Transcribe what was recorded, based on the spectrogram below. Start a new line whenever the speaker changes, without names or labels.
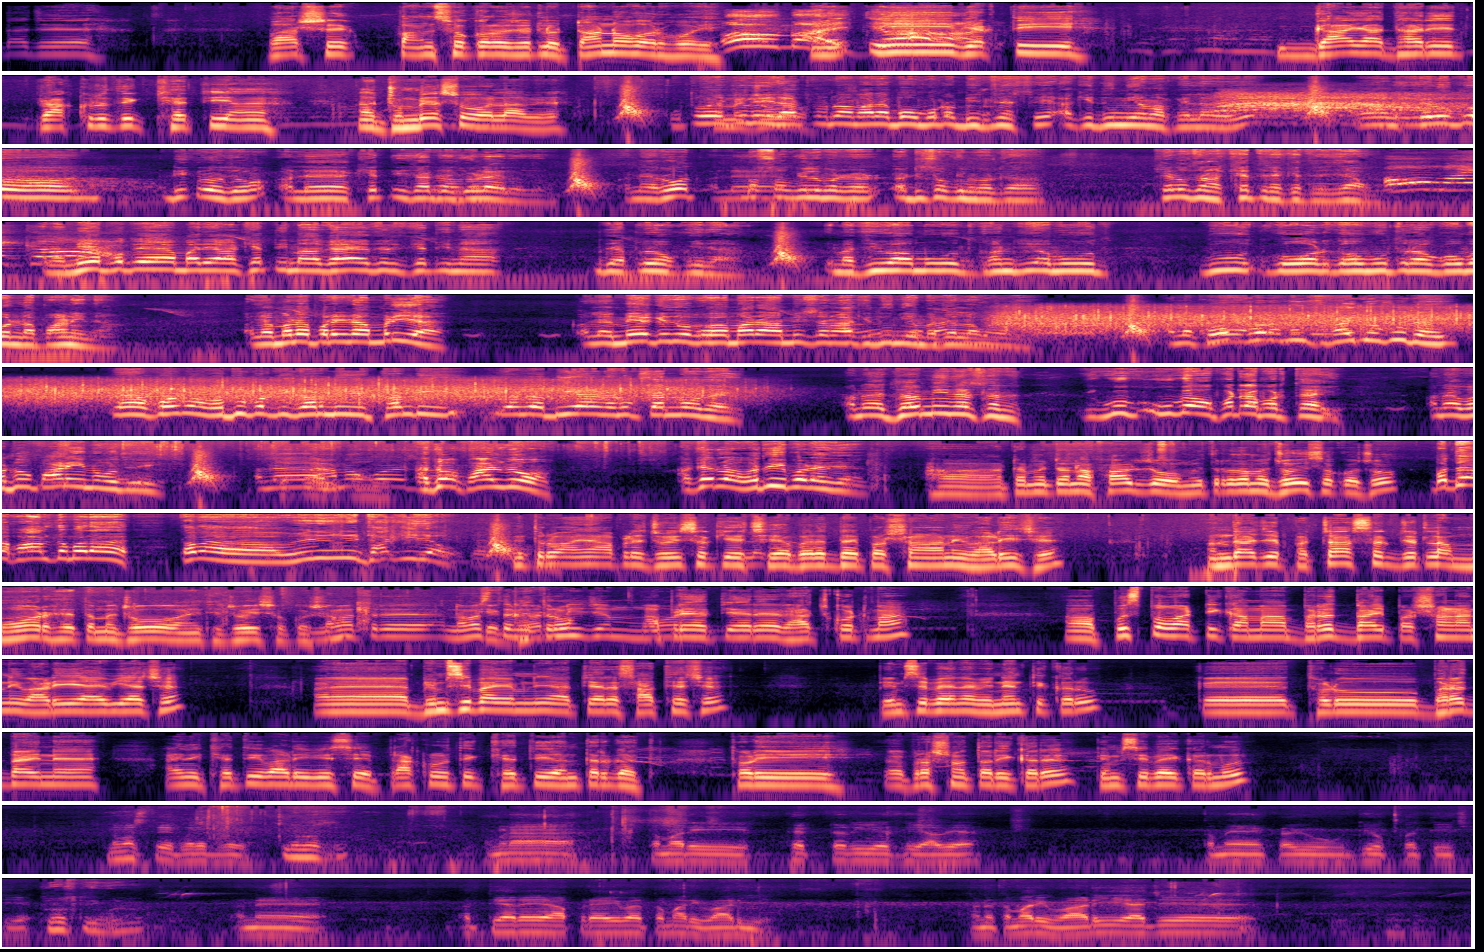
અંદાજે વાર્ષિક પાંચસો કરોડ જેટલું ટર્નઓવર હોય. અને એ વ્યક્તિ ગાય આધારિત પ્રાકૃતિક ખેતી ના ઝુંબેશો હલાવે.
હું તો એકચ્યુઅલી રાજકોટમાં મારે બહુ મોટો બિઝનેસ છે આખી દુનિયામાં ફેલાયો ખેડૂતો દીકરો છો એટલે ખેતી સાથે જોડાયેલો છું. અને રોજ બસો કિલોમીટર અઢીસો કિલોમીટર ખેડૂતોના ખેતરે ખેતરે જાઉં.
Oh
અને મેં પોતે મારી આ ખેતીમાં ગાય આધારિત ખેતીના બધા પ્રયોગ કર્યા. એમાં જીવામૃત ઘનજીવામૃત દૂધ ગોળ ગૌમૂત્ર ગોબરના પાણીના. એટલે મને પરિણામ મળ્યા. એટલે મેં કીધું કે હવે મારે આ મિશન આખી દુનિયામાં ચલાવવું એટલે કોક વર્ગની ફાયદો શું થાય? કે કોઈ પણ વધુ પડતી ગરમી ઠંડી એ અંદર બિયારણને નુકસાન ન થાય. અને જર્મિનેશન ઉગાવ ફટાફટ થાય. અને વધુ પાણી ન જોઈએ. એટલે આમાં કોઈ આ જો ફાલ જો આ કેટલો વધી પડે છે.
હા ટમેટાના ફાલ જો મિત્રો તમે જોઈ શકો છો.
બધા ફાલ તમારા તમે વીણી વીણી થાકી જાઓ.
મિત્રો અહીંયા આપણે જોઈ શકીએ છીએ ભરતભાઈ પરસાણાની વાડી છે. અંદાજે પચાસક જેટલા મોર છે તમે જોવો અહીંથી જોઈ શકો છો. નમસ્તે નમસ્તે મિત્રો. આપણે અત્યારે રાજકોટમાં પુષ્પવાટિકામાં ભરતભાઈ પરસાણાની વાડીએ આવ્યા છે અને ભીમસીભાઈ એમની અત્યારે સાથે છે. ભીમસીભાઈને વિનંતી કરું કે થોડું ભરતભાઈને અહીંની ખેતીવાડી વિશે પ્રાકૃતિક ખેતી અંતર્ગત થોડી પ્રશ્નોત્તરી કરે ભીમસીભાઈ કરમુર.
નમસ્તે ભરતભાઈ.
નમસ્તે.
હમણાં તમારી ફેક્ટરીએથી આવ્યા. તમે કયું ઉદ્યોગપતિ છીએ? અને અત્યારે આપણે આવ્યા તમારી વાડીએ. અને તમારી વાડી આજે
